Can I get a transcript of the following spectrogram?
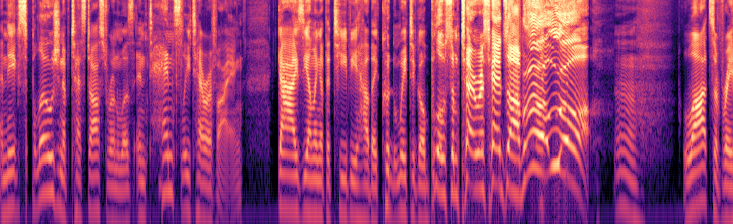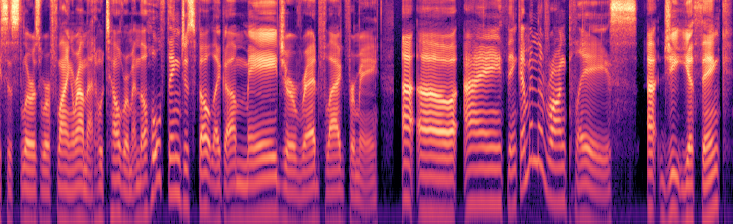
and the explosion of testosterone was intensely terrifying. Guys yelling at the TV how they couldn't wait to go blow some terrorist heads off. Ugh. Lots of racist slurs were flying around that hotel room, and the whole thing just felt like a major red flag for me. Uh oh, I think I'm in the wrong place. Uh, gee, you think?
